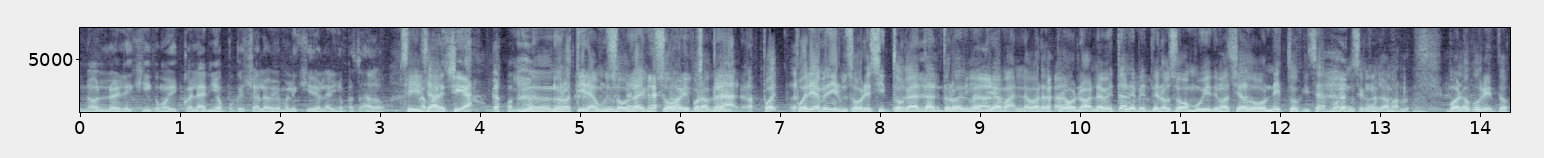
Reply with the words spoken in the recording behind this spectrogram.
No lo elegí como disco del año porque ya lo habíamos elegido el año pasado. Sí, ya. parecía no, no nos tira un sobre, hay un sobre por hablar. Claro. Po- Podría pedir un sobrecito cada tanto, no, Claro. iría mal, la verdad. Pero no, lamentablemente no somos muy demasiado honestos, quizás, bueno, no sé cómo llamarlo. Bueno, concreto,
